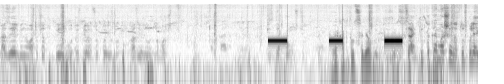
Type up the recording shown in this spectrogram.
Газель виноват, вот сейчас тут приедут, будут разбираться, кто ее тонул. Газель, вот, ну, может, пизда полностью. Я как ты уцелел? Сань, тут такая машина, тут, блядь,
